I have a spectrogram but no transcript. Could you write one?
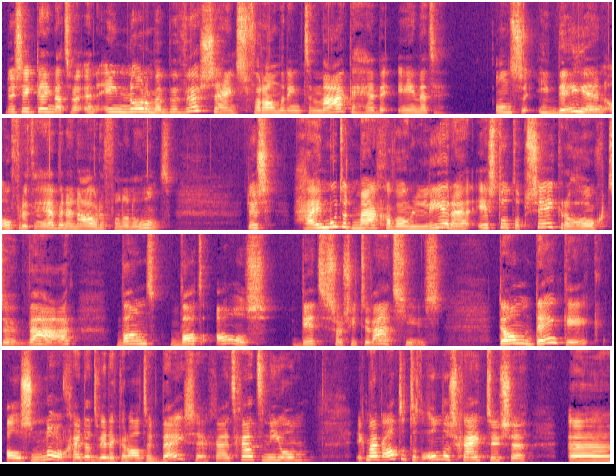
Dus ik denk dat we een enorme bewustzijnsverandering te maken hebben in het, onze ideeën over het hebben en houden van een hond. Dus hij moet het maar gewoon leren, is tot op zekere hoogte waar. Want wat als dit zo'n situatie is? Dan denk ik alsnog, hè, dat wil ik er altijd bij zeggen. Het gaat er niet om. Ik maak altijd het onderscheid tussen. Uh,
